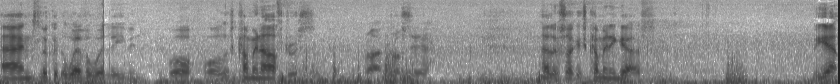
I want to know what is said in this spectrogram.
and look at the weather we're leaving. Well, or that's coming after us, right across here. That looks like it's coming to get us. But yeah,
